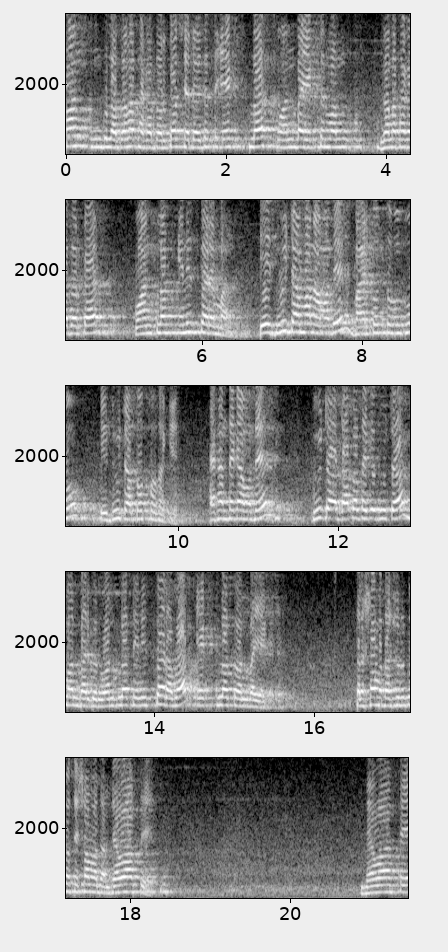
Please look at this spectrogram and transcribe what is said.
মানগুলো জানা থাকা দরকার, সেটা হইতেছে এক্স প্লাস ওয়ান বাই এক্সের মান জানা থাকা দরকার ওয়ান প্লাস এন স্কোয়ারের মান। এই দুইটা মান আমাদের বাইর করতে হবে এই দুইটা তথ্য থাকে। এখান থেকে আমাদের দুইটা ডাটা থেকে দুইটা মান বাইর করব ওয়ান প্লাস এন স্কোয়ার আবার x plus one by x তাহলে সমাধান শুরু করছে, সমাধান দেওয়া আছে। দেওয়া আছে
